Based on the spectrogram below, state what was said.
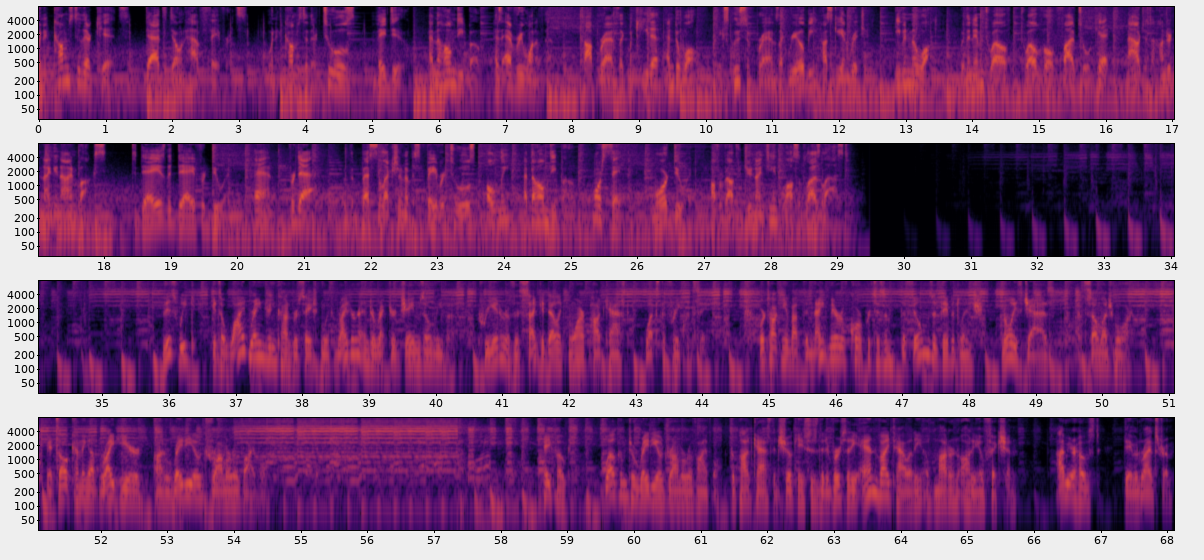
When it comes to their kids, dads don't have favorites. When it comes to their tools, they do. And the Home Depot has every one of them. Top brands like Makita and DeWalt, exclusive brands like Ryobi, Husky, and Ridgid, even Milwaukee, with an M12 12 volt 5 tool kit, now just 199 bucks. Today is the day for do it, and for dad, with the best selection of his favorite tools only at the Home Depot. More saving, more do it. Offer valid through June 19th while supplies last. This week, it's a wide ranging conversation with writer and director James Oliva, creator of the psychedelic noir podcast, What's the Frequency? We're talking about the nightmare of corporatism, the films of David Lynch, noise jazz, and so much more. It's all coming up right here on Radio Drama Revival. Hey, folks. Welcome to Radio Drama Revival, the podcast that showcases the diversity and vitality of modern audio fiction. I'm your host, David Rheinstrom.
